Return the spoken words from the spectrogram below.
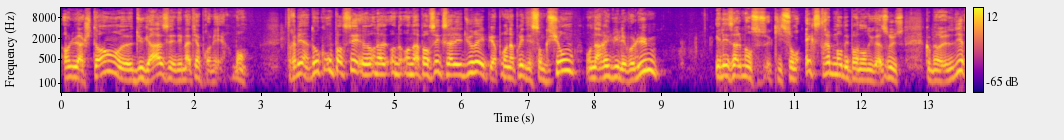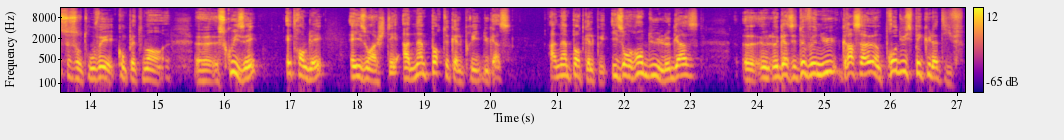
en lui achetant du gaz et des matières premières. Bon. Très bien. Donc on, pensait, on, a, on, a, pensé que ça allait durer. Puis après, on a pris des sanctions, on a réduit les volumes. Et les Allemands, qui sont extrêmement dépendants du gaz russe, comme on vient de dire, se sont trouvés complètement euh, squeezés, étranglés, et ils ont acheté à n'importe quel prix du gaz. À n'importe quel prix. Ils ont rendu le gaz, euh, le gaz est devenu, grâce à eux, un produit spéculatif.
